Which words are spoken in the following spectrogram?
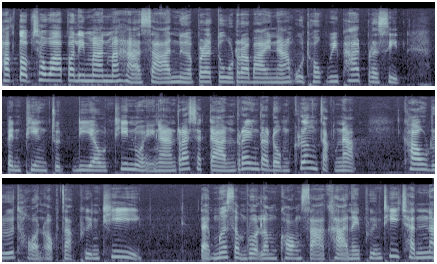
ผักตบชวาปริมาณมหาศาลเหนือประตูระบายน้ำอุทกวิพาทประสิทธิ์ เป็นเพียงจุดเดียวที่หน่วยงานราชการเร่งระดมเครื่องจักรหนัก เข้ารื้อถอนออกจากพื้นที่ แต่เมื่อสำรวจลำคลองสาขาในพื้นที่ชั้นใน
